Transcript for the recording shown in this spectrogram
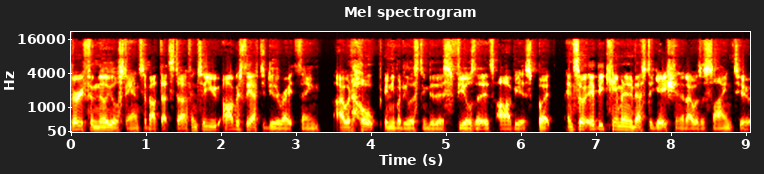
very familial stance about that stuff. And so you obviously have to do the right thing. I would hope anybody listening to this feels that it's obvious. But, and so it became an investigation that I was assigned to.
